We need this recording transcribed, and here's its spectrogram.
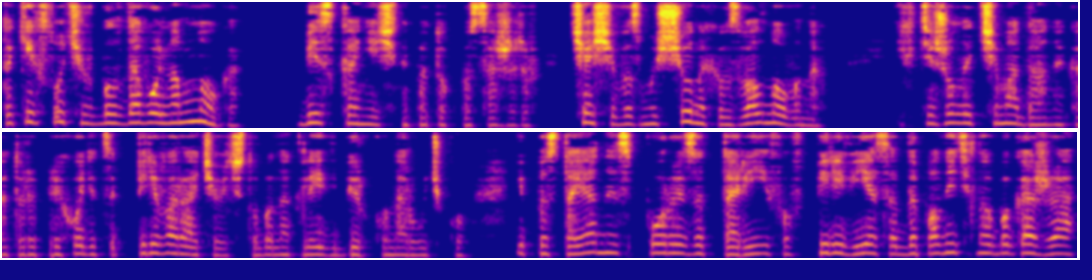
Таких случаев было довольно много, Бесконечный поток пассажиров, чаще возмущенных и взволнованных. Их тяжелые чемоданы, которые приходится переворачивать, чтобы наклеить бирку на ручку, и постоянные споры из-за тарифов, перевеса, дополнительного багажа,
